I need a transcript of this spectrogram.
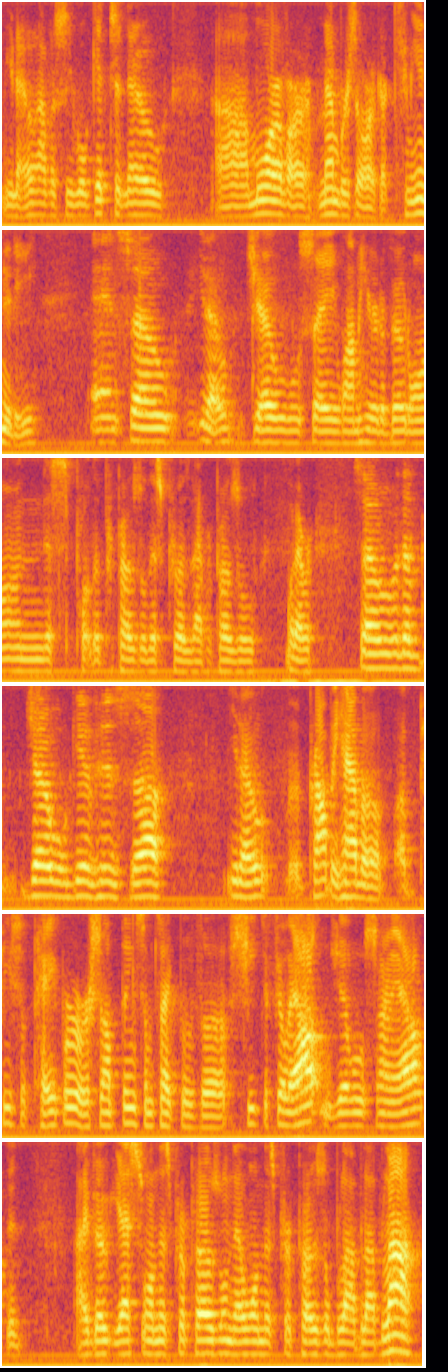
you know, obviously we'll get to know uh, more of our members or our community. And so, you know, Joe will say, "Well, I'm here to vote on this the proposal, this proposal, that proposal, whatever." So the Joe will give his, uh, you know, probably have a, a piece of paper or something, some type of uh, sheet to fill out, and Joe will sign out that I vote yes on this proposal, no on this proposal, blah blah blah.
